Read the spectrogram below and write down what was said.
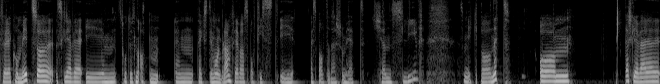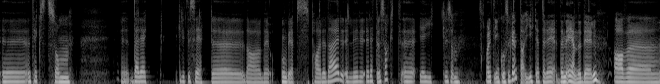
før jeg kom hit, så skrev jeg i mm, 2018 en tekst i Morgenbladet, for jeg var spaltist i ei spalte der som het Kjønnsliv, som gikk på nett. Og mm, der skrev jeg eh, en tekst som eh, Der jeg kritiserte da det omgrepsparet der, eller rettere sagt, eh, jeg gikk liksom Var litt inkonsekvent, da. Gikk etter det, den ene delen av eh,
